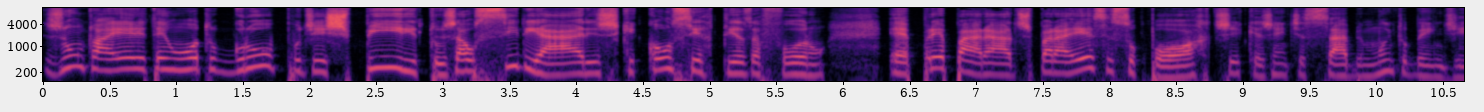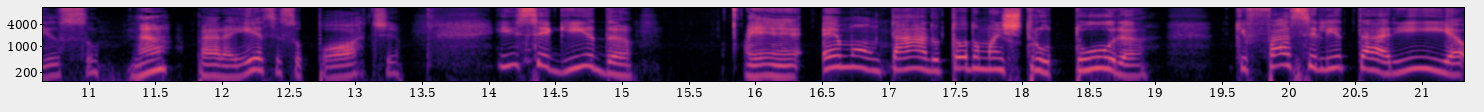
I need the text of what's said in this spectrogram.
Junto a ele tem um outro grupo de espíritos auxiliares que com certeza foram é, preparados para esse suporte, que a gente sabe muito bem disso, né? Para esse suporte. Em seguida, é, é montado toda uma estrutura que facilitaria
